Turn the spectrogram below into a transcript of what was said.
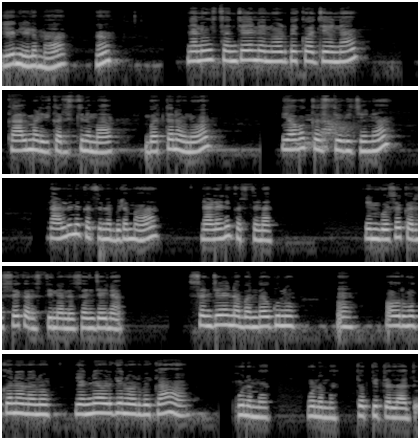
ಏನು ಹೇಳಮ್ಮ ಹಾಂ ನಾನು ಸಂಜೆ ನೋಡಬೇಕು ಅಜಯಣ್ಣ ಕಾಲ್ ಮಾಡಿ ಕರೆಸ್ತೀನಮ್ಮ. ಬರ್ತಾನವನು. ಯಾವಾಗ ಕರೆಸ್ತೀವಿ ವಿಜಯನ? ನಾಳೆನೇ ಕರ್ಸೋಣ ಬಿಡಮ್ಮ. ನಾಳೆನೇ ಕರ್ಸೋಣ ನಿನ್ಗೋಸ ಕರೆಸೇ ಕರೆಸ್ತೀನಿ ನಾನು ಸಂಜಯನ. ಸಂಜಯನ ಬಂದಾಗೂ ಅವ್ರ ಮುಖನ ನಾನು ಎಣ್ಣೆ ಒಳಗೆ ನೋಡಬೇಕಾ? ಊನಮ್ಮ ಊನಮ್ಮ ತಪ್ಪಿತಲ್ಲ ಅದು.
